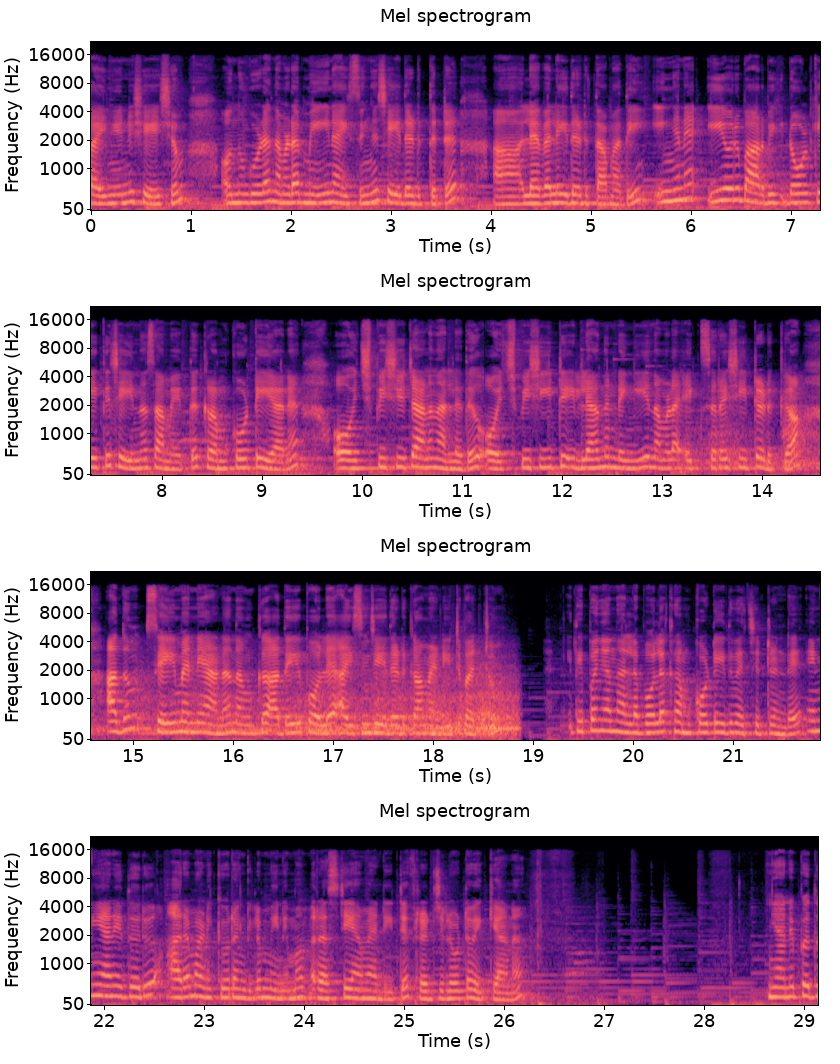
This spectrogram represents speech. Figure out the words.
കഴിഞ്ഞതിന് ശേഷം ഒന്നും കൂടെ നമ്മുടെ മെയിൻ ഐസിങ് ചെയ്തെടുത്തിട്ട് ലെവൽ ചെയ്തെടുത്താൽ മതി. ഇങ്ങനെ ഈ ഒരു ബാർബി ഡോൾ കേക്ക് ചെയ്യുന്ന സമയത്ത് ക്രം കോട്ട് ചെയ്യാൻ ഒ എച്ച് പി ഷീറ്റാണ് നല്ലത്. ഒ എച്ച് പി ഷീറ്റ് ഇല്ലാന്നുണ്ടെങ്കിൽ നമ്മൾ എക്സ്റേ ഷീറ്റ് എടുക്കുക. അതും സെയിം തന്നെയാണ്. നമുക്ക് അതേപോലെ ഐസിങ് ചെയ്തെടുക്കാൻ വേണ്ടിയിട്ട് പറ്റും. ഇതിപ്പോൾ ഞാൻ നല്ലപോലെ ക്രം കോട്ട് ചെയ്ത് വെച്ചിട്ടുണ്ട്. ഇനി ഞാൻ ഇതൊരു അരമണിക്കൂറെങ്കിലും മിനിമം റെസ്റ്റ് ചെയ്യാൻ വേണ്ടിയിട്ട് ഫ്രിഡ്ജിലോട്ട് വെക്കുകയാണ്. ഞാനിപ്പോൾ ഇത്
